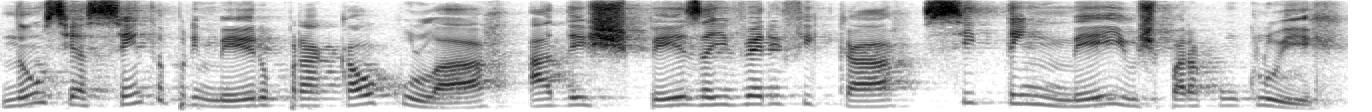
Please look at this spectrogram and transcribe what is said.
não se assenta primeiro para calcular a despesa e verificar se tem meios para concluir?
